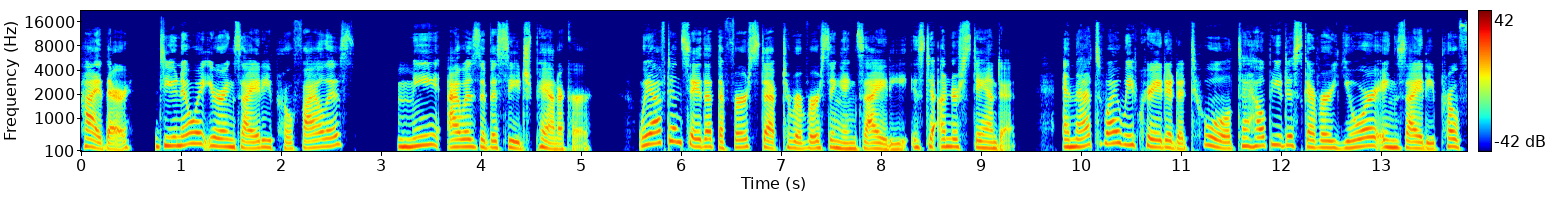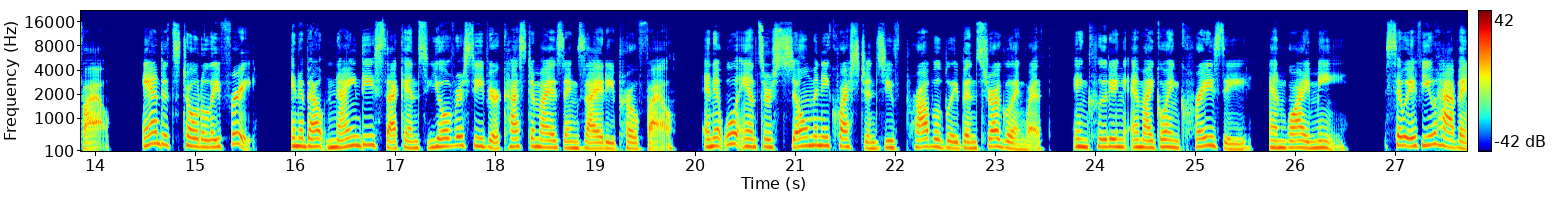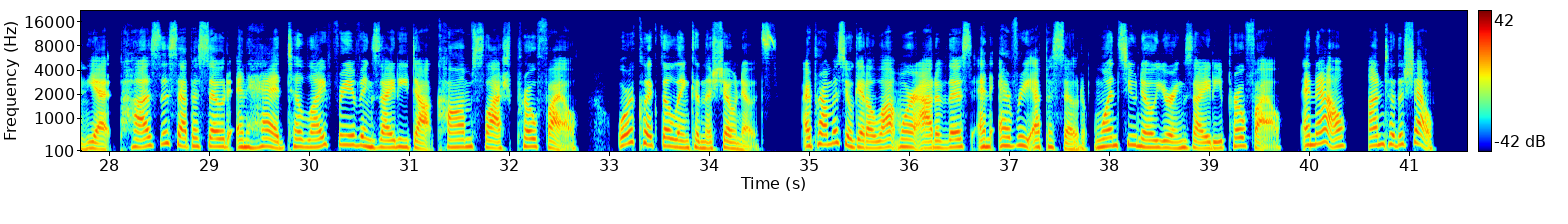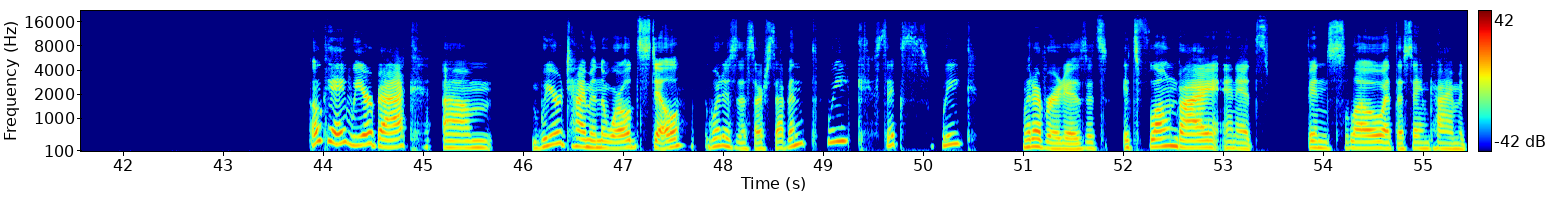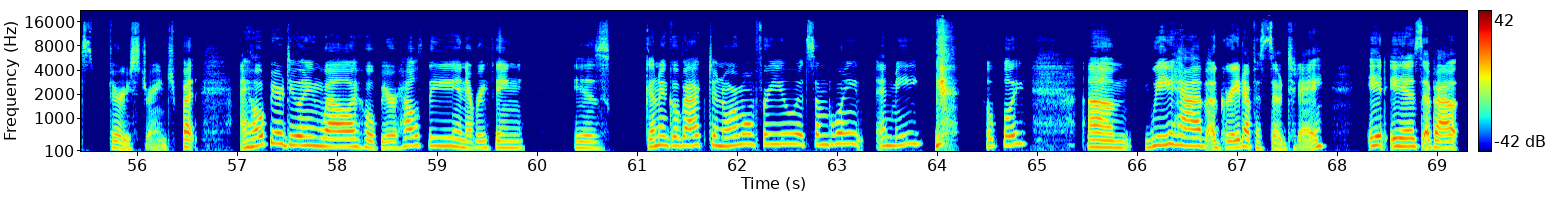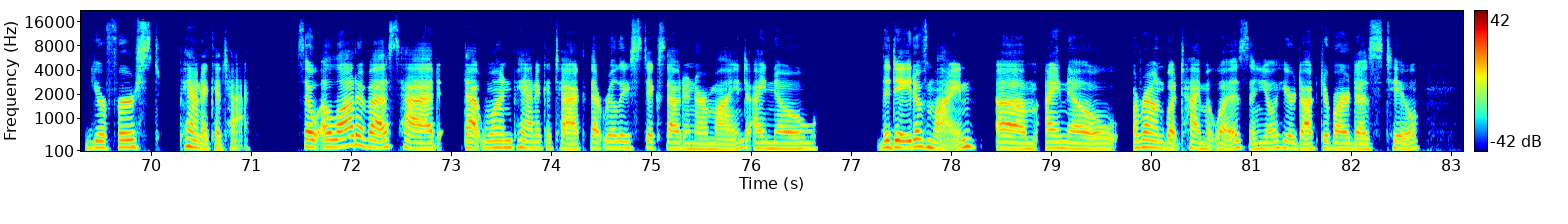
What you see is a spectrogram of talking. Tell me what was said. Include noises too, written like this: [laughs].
Hi there. Do you know what your anxiety profile is? Me, I was a besieged panicker. We often say that the first step to reversing anxiety is to understand it. And that's why we've created a tool to help you discover your anxiety profile. And it's totally free. In about 90 seconds, you'll receive your customized anxiety profile, and it will answer so many questions you've probably been struggling with, including Am I going crazy and why me? So if you haven't yet, pause this episode and head to lifefreeofanxiety.com slash profile or click the link in the show notes. I promise you'll get a lot more out of this and every episode once you know your anxiety profile. And now, on to the show. Okay, we are back. Um, weird time in the world still. What is this? Our seventh week, sixth week, whatever it is. It's it's flown by and it's been slow at the same time. It's very strange. But I hope you're doing well. I hope you're healthy and everything is gonna go back to normal for you at some point and me, [laughs] hopefully. Um, we have a great episode today. It is about your first panic attack. So, a lot of us had that one panic attack that really sticks out in our mind. I know the date of mine. Um, I know around what time it was, and you'll hear Dr. Barr does too.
